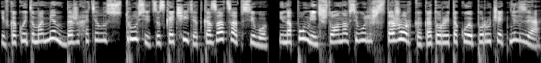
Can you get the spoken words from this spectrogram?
и в какой-то момент даже хотелось струсить, соскочить, отказаться от всего и напомнить, что она всего лишь стажерка, которой такое поручать нельзя.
